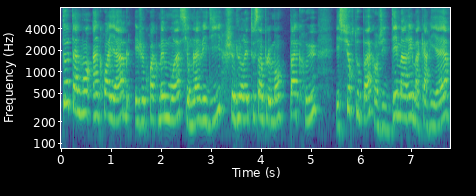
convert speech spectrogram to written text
totalement incroyable et je crois que même moi, si on me l'avait dit, je ne l'aurais tout simplement pas cru et surtout pas quand j'ai démarré ma carrière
